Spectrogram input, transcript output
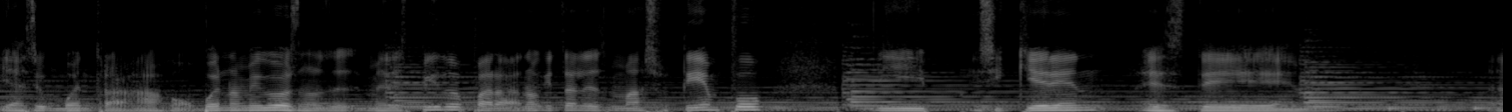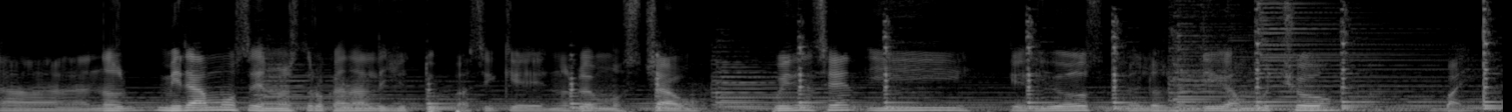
y hace un buen trabajo. Bueno amigos, me despido para no quitarles más su tiempo y si quieren, este, ah, nos miramos en nuestro canal de YouTube. Así que nos vemos, chao. Cuídense y que Dios me los bendiga mucho. Bye.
